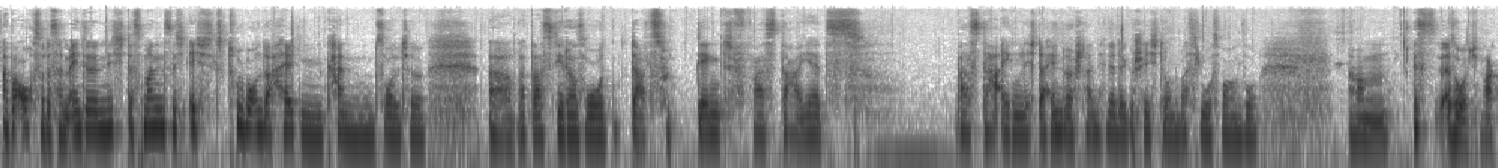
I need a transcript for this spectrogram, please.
aber auch so, dass am Ende nicht, dass man sich echt drüber unterhalten kann sollte, äh, was jeder so dazu denkt, was da jetzt, was da eigentlich dahinter stand, hinter der Geschichte und was los war und so. Ähm, ist, also ich mag,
